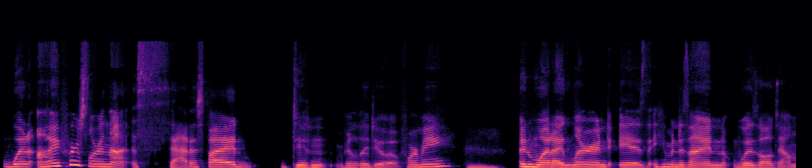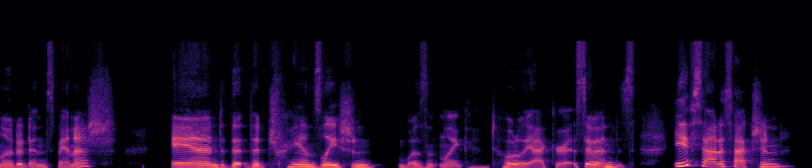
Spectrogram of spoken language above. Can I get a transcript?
When I first learned that satisfied didn't really do it for me. Mm. And what I learned is that human design was all downloaded in Spanish and that the translation wasn't like totally accurate. So and if satisfaction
